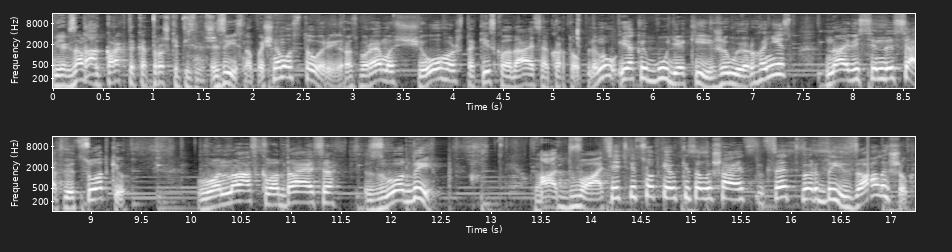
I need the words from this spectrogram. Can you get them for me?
як завжди, Так. практика трошки пізніше. Звісно, почнемо з теорії. Розберемо, з чого ж таки складається картопля. Ну, як і будь-який живий організм, на 80% вона складається з води. А 20%, які залишаються, це твердий залишок,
